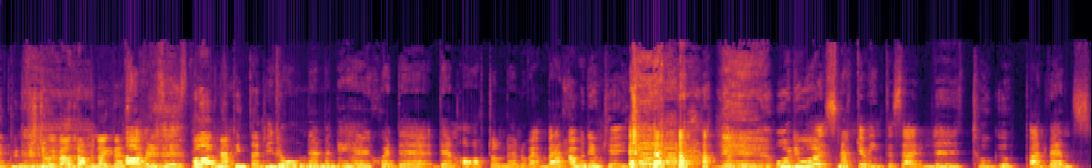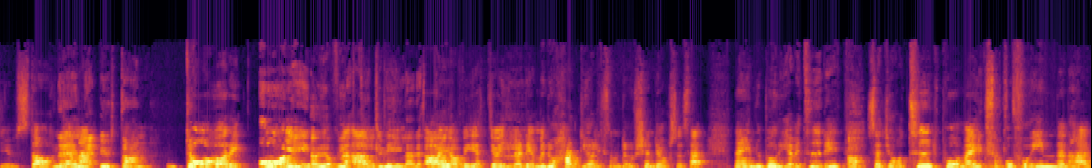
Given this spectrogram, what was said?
nej, du förstår ju var jag drar mina gränser. Ja, precis. Vad, när pyntar du? Jo, nej men det skedde den 18 november. Ja, men det är okej. det är okej. Och då snackar vi inte så här, vi tog upp adventsljusstakarna. Nej, nej, utan... Då var det all in Ja, jag vet med att du gillar detta. Ja, jag vet, jag gillar det. Men då hade jag liksom, då kände jag också så här, nej nu börjar vi tidigt Ja. så att jag har tid på mig Exakt. och få in den här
